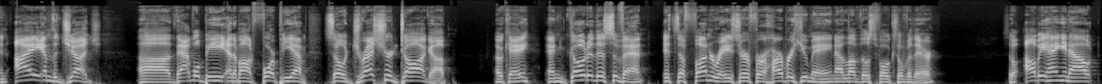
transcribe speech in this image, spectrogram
and I am the judge. Uh, that will be at about 4 p.m. So dress your dog up, okay, and go to this event. It's a fundraiser for Harbor Humane. I love those folks over there. So I'll be hanging out.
